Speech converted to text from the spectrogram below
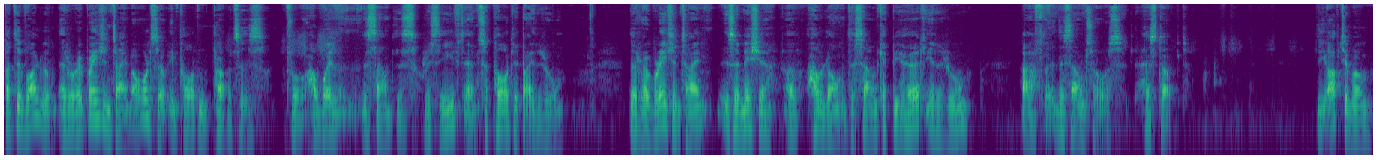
But the volume and vibration time are also important properties for how well the sound is received and supported by the room. The vibration time is a measure of how long the sound can be heard in a room after the sound source has stopped. The optimum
